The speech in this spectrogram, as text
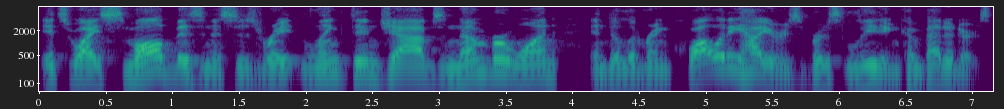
It's why small businesses rate LinkedIn jobs number one in delivering quality hires versus leading competitors.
